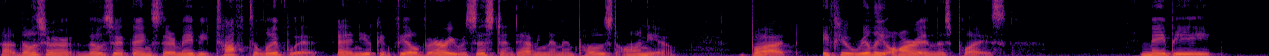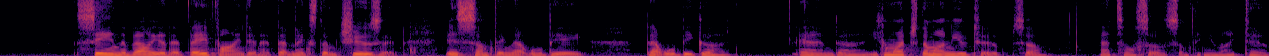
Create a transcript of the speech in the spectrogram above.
Uh, those are those are things that are maybe tough to live with, and you can feel very resistant to having them imposed on you. But if you really are in this place, maybe seeing the value that they find in it that makes them choose it is something that will be that will be good. And uh, you can watch them on youtube so that's also something you might do.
